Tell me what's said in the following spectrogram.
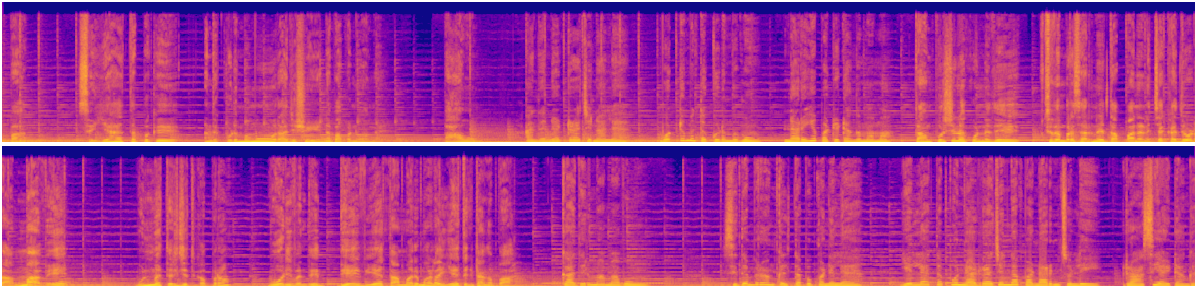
அப்பா செய்யாத தப்புக்கு அந்த குடும்பமும் ராஜேஷும் என்னப்பா பண்ணுவாங்க? பாவம். அந்த நட்ராஜனால ஒட்டுமொத்த குடும்பமும் நிறைய பட்டுட்டாங்க மாமா. தான் புருஷனை கொன்னது சிதம்பரம் சார்னு தப்பா நினைச்ச கதிரோட அம்மாவே? உண்மை தெரிஞ்சதுக்கு அப்புறம் ஓடி வந்து தேவிய தான் மருமகளை ஏத்துக்கிட்டாங்கப்பா. கதிர் மாமாவும் சிதம்பரம் அங்கிள் தப்பு பண்ணல. எல்லா தப்பும் நடராஜன் தான் பண்ணாருன்னு சொல்லி ராசி ஆயிட்டாங்க.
